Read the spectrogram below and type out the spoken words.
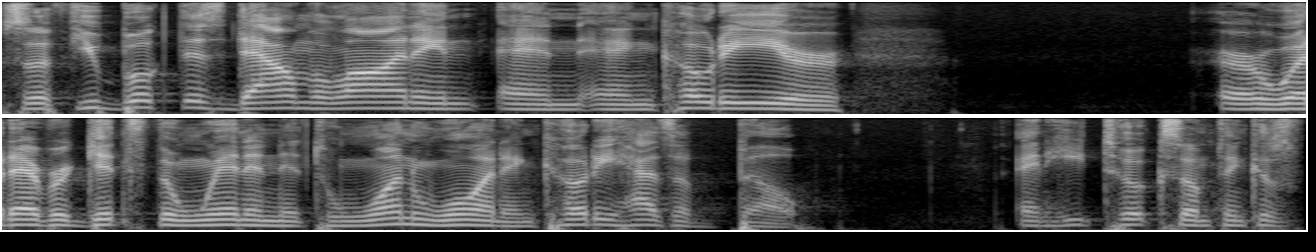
So if you book this down the line and and and Cody or or whatever gets the win and it's 1-1 and Cody has a belt and he took something cuz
